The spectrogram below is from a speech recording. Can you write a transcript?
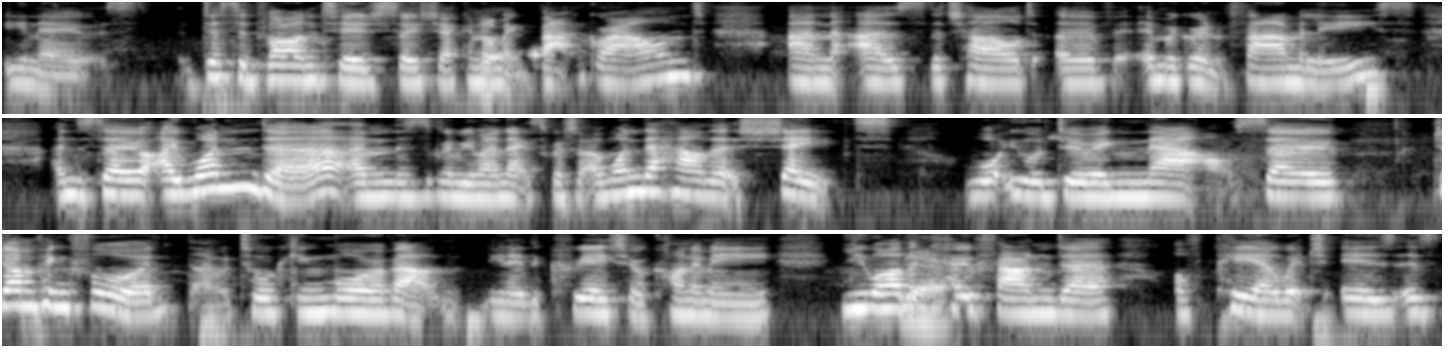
you know disadvantaged socioeconomic yeah. background and as the child of immigrant families. And so I wonder, and this is going to be my next question, I wonder how that shaped what you're doing now. So jumping forward, we're talking more about, you know, the creator economy. You are the yeah. co-founder of Peerr, which is is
